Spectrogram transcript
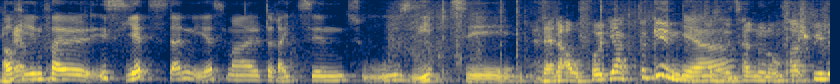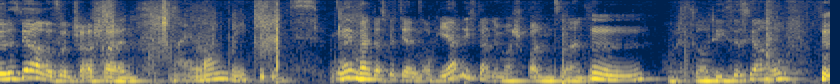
Ja. Auf jeden Fall ist jetzt dann erstmal 13 zu 17. Deine Aufholjagd beginnt. Ja. Es müssen jetzt halt nur noch ein paar Spiele des Jahres erscheinen. My long way begins. Ich meine, das wird ja jetzt auch jährlich dann immer spannend sein. Mhm. Holst du dieses Jahr auf?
